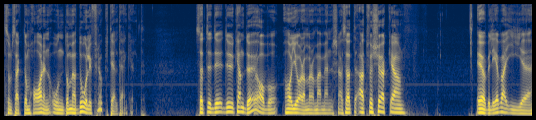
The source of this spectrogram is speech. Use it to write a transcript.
som sagt, de har en ond, de har dålig frukt helt enkelt. Så att du, du kan dö av att ha att göra med de här människorna. Så att, att försöka överleva i, eh,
